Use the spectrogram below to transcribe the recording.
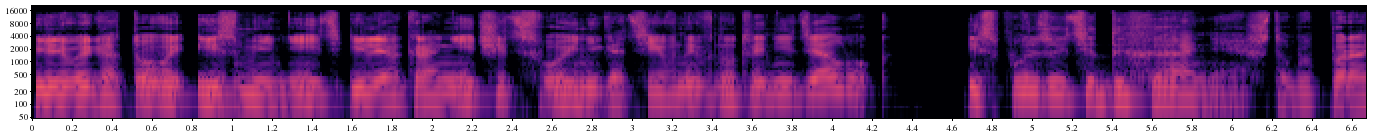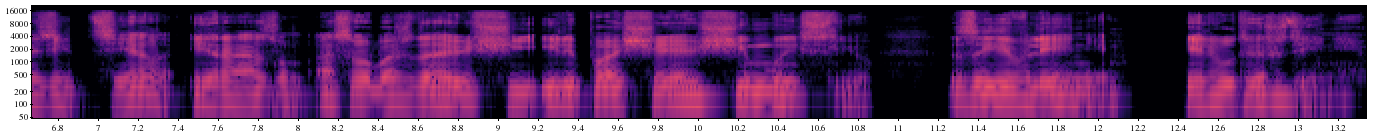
или вы готовы изменить или ограничить свой негативный внутренний диалог. Используйте дыхание, чтобы поразить тело и разум, освобождающий или поощряющий мыслью, заявлением или утверждением.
